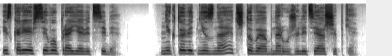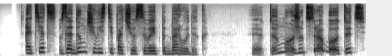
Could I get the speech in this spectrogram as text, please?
и, скорее всего, проявит себя. Никто ведь не знает, что вы обнаружили те ошибки. Отец в задумчивости почесывает подбородок. «Это может сработать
